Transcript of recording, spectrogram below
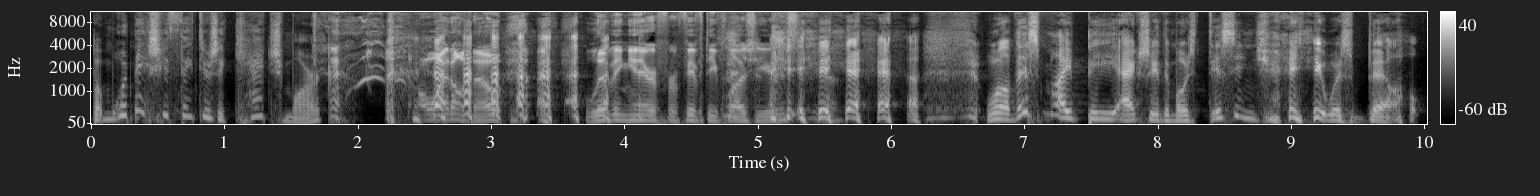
But what makes you think there's a catch, Mark? oh, I don't know. Living here for fifty plus years. yeah. Well, this might be actually the most disingenuous bill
